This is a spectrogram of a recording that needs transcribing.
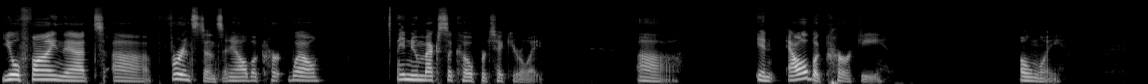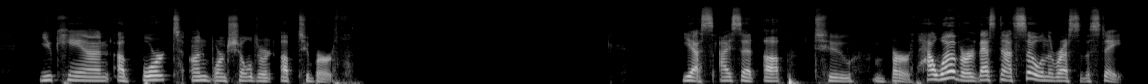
You'll find that, uh, for instance, in Albuquerque, well, in New Mexico particularly, uh, in Albuquerque only, you can abort unborn children up to birth. Yes, I said up to birth. However, that's not so in the rest of the state.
